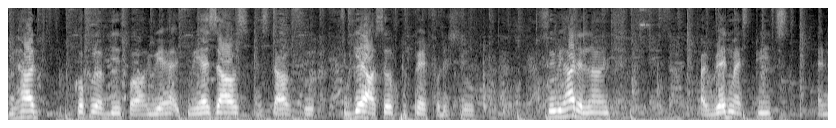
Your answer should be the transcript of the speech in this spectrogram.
We had a couple of days for our rehearsals and stuff so to get ourselves prepared for the show. So we had a lunch. I read my speech and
